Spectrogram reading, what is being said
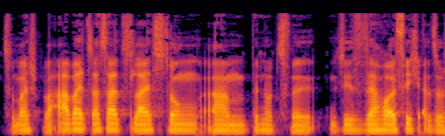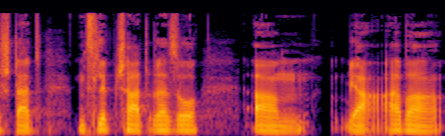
zum Beispiel bei Arbeitsersatzleistungen ähm, benutzen wir diese sehr häufig, also statt einem Flipchart oder so. Ähm, ja, aber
